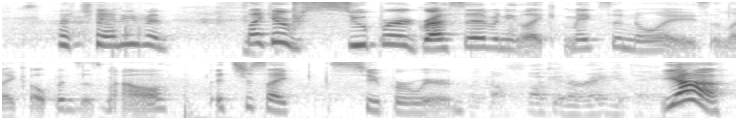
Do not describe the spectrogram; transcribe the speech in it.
I can't even. It's like a super aggressive, and he like makes a noise and like opens his mouth. It's just like super weird. Like a fucking orangutan. Yeah.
